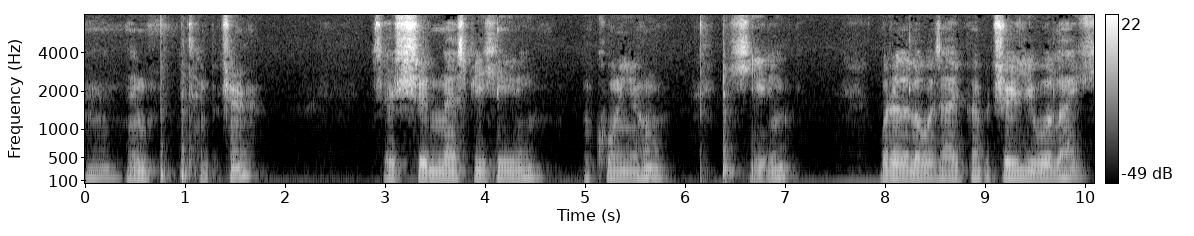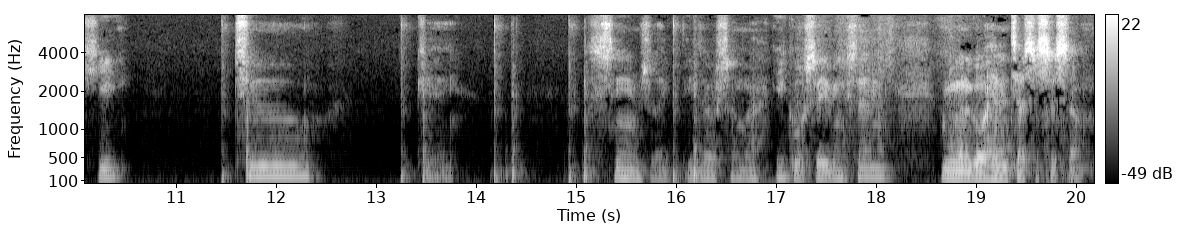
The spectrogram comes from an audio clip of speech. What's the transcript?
And temperature. Says shouldn't this be heating or cooling your home? Heating. What are the lowest high temperature you will like? Heat two. Okay. Seems like these are some uh, eco saving settings. We're going to go ahead and test the system.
